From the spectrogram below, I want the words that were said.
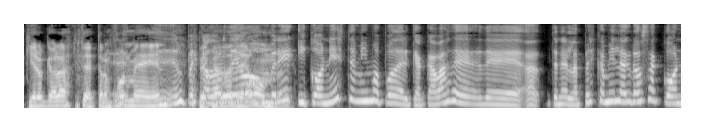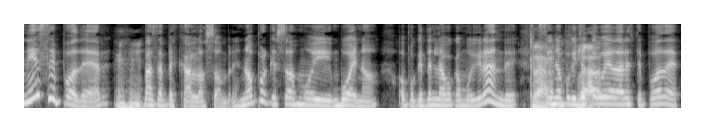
quiero que ahora te transformes eh, en un pescador de, hombre, y con este mismo poder que acabas de, de, ah, tener la pesca milagrosa, con ese poder vas a pescar los hombres, no porque sos muy bueno o porque tenés la boca muy grande, Claro, sino porque yo te voy a dar este poder.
